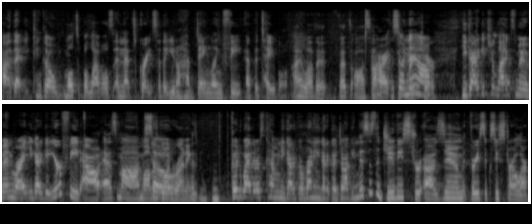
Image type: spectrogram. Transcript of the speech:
uh, that you can go multiple levels, and that's great so that you don't have dangling feet at the table. I love it. That's awesome. All right, that's so now. Chair. You got to get your legs moving, right? You got to get your feet out as mom. Mom's so, going running. Good weather's coming. You got to go running. You got to go jogging. This is the Joovy uh, Zoom 360 stroller,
